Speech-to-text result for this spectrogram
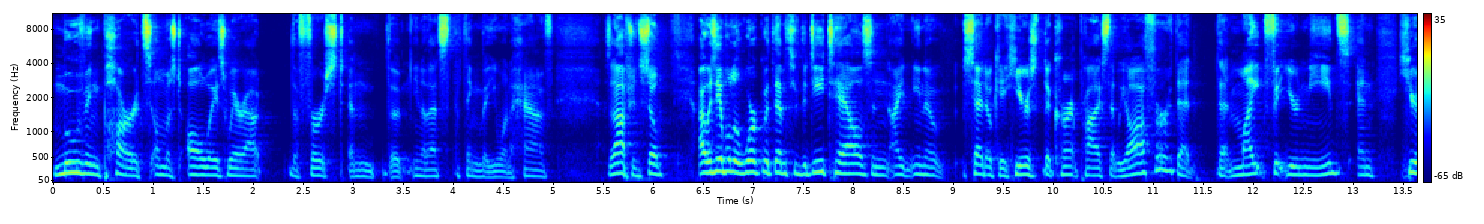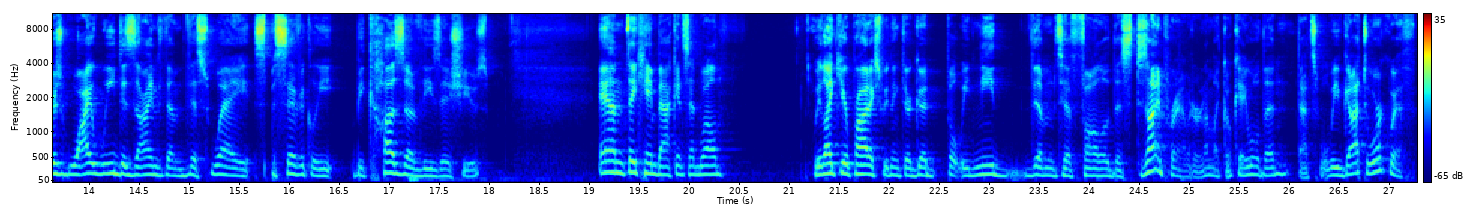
moving parts almost always wear out the first and the you know that's the thing that you want to have as an option. So i was able to work with them through the details and i you know said okay here's the current products that we offer that that might fit your needs and here's why we designed them this way specifically because of these issues. And they came back and said well we like your products, we think they're good, but we need them to follow this design parameter. And I'm like, okay, well, then that's what we've got to work with.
